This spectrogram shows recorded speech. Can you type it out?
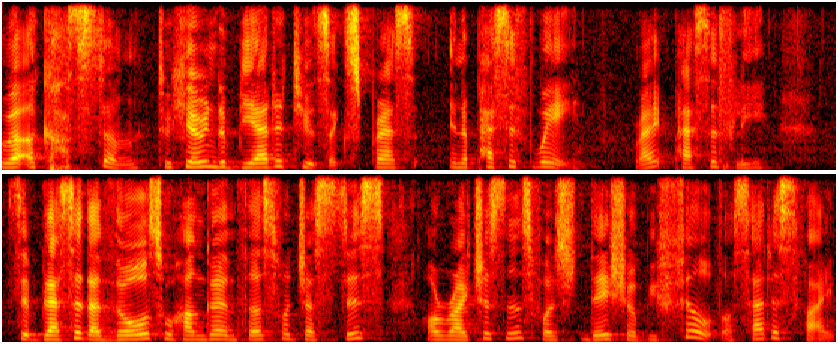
we're accustomed to hearing the Beatitudes expressed in a passive way, right? Passively. It blessed are those who hunger and thirst for justice or righteousness, for they shall be filled or satisfied?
